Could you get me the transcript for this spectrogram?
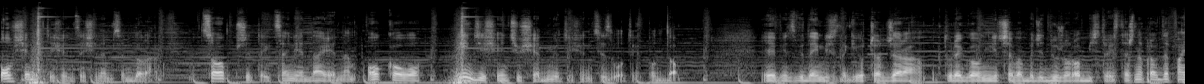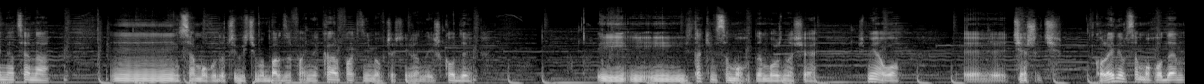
8700 dolarów, co przy tej cenie daje nam około 57 tysięcy złotych pod dom. Y, Więc wydaje mi się, że takiego Chargera, którego nie trzeba będzie dużo robić, to jest też naprawdę fajna cena. Mm, Samochód oczywiście ma bardzo fajny Carfax, nie miał wcześniej żadnej szkody i, i, i takim samochodem można się śmiało y, cieszyć. Kolejnym samochodem,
